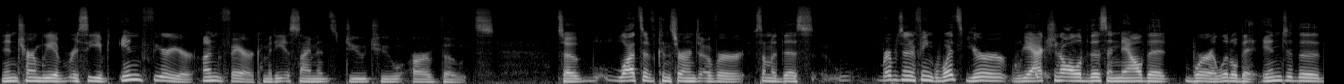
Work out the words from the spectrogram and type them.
and in turn we have received inferior, unfair committee assignments due to our votes. So lots of concerns over some of this. Representative Fink, what's your reaction to all of this? And now that we're a little bit into the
